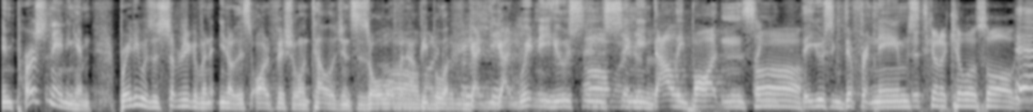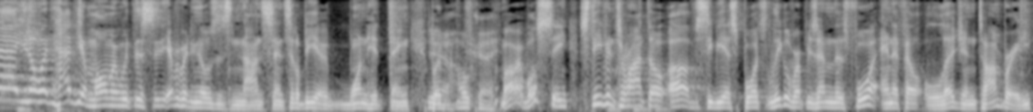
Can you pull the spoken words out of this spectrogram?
impersonating him. Brady was the subject of an, you know, this artificial intelligence is all over Oh, now. People are, goodness. got, you got Whitney Houston oh, singing, Dolly Parton singing. Oh. They're using different names. It's going to kill us all. Yeah, you know what? Have your moment with this. Everybody knows it's nonsense. It'll be a one-hit thing. But, Yeah, okay. All right, we'll see. Stephen Taranto of CBS Sports, legal representatives for NFL legend Tom Brady,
